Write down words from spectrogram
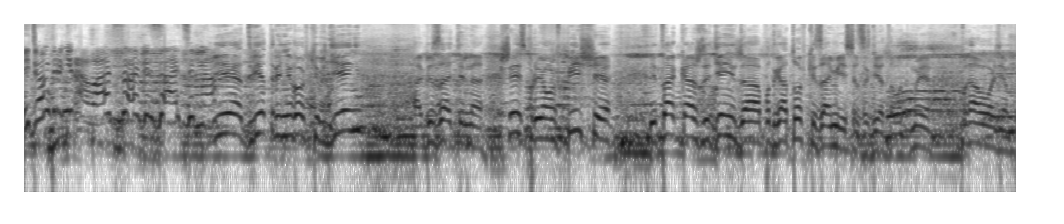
идем тренироваться обязательно. Две, две тренировки в день обязательно, шесть приемов пищи. И так каждый день до подготовки за месяц где-то вот мы проводим.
